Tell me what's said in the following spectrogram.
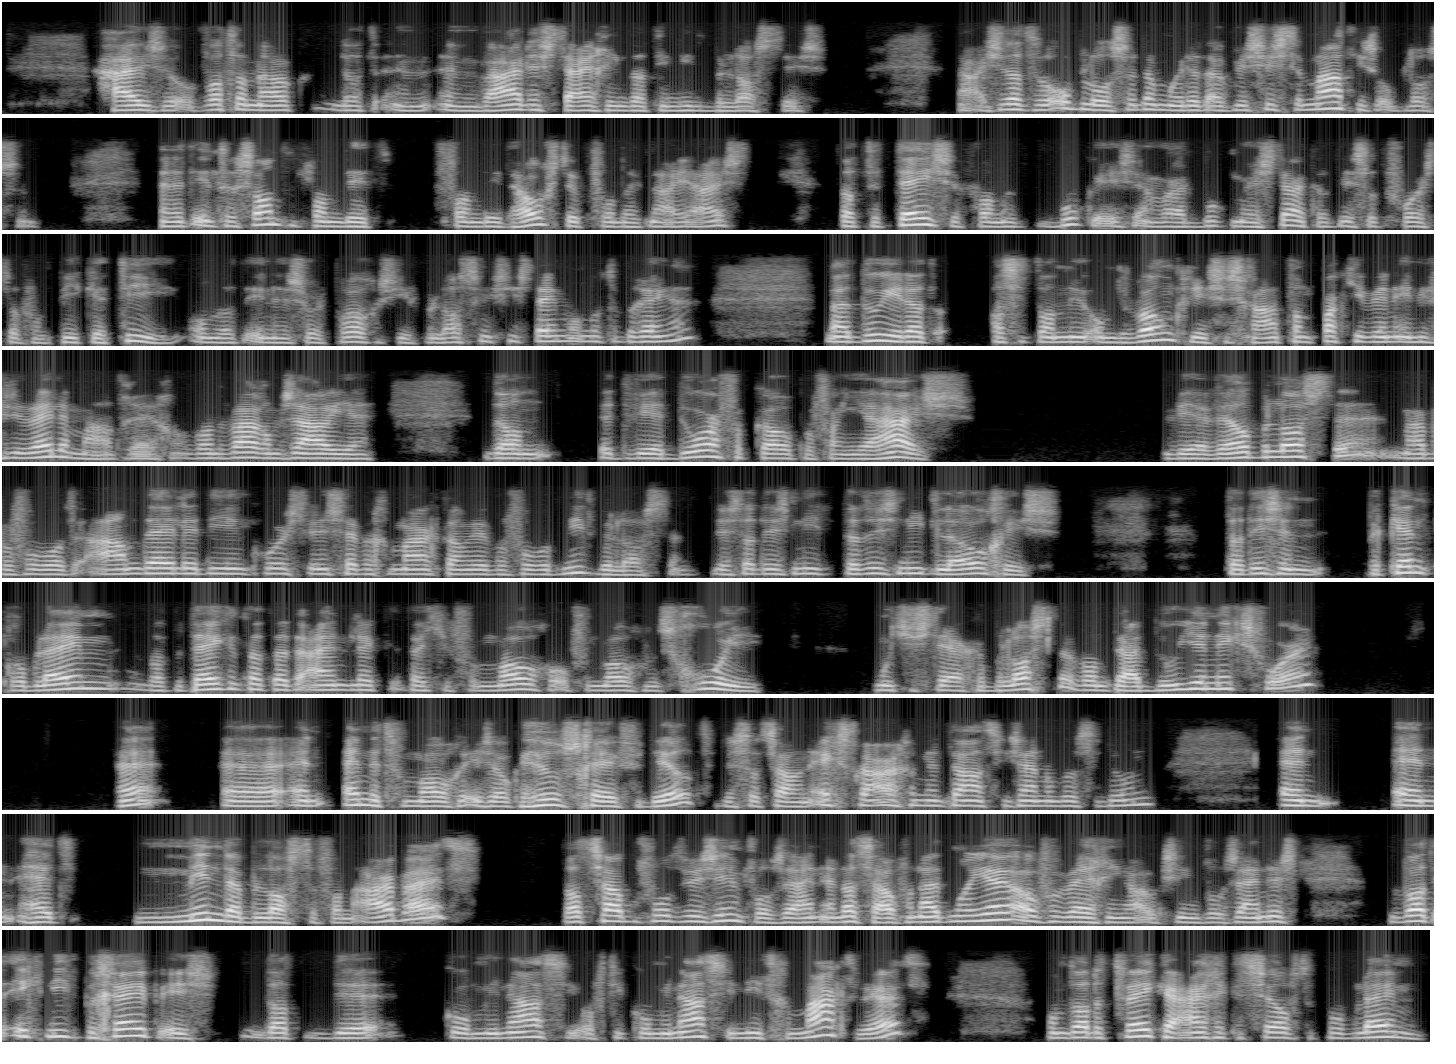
huizen of wat dan ook, dat een, een waardestijging dat die niet belast is. Nou, als je dat wil oplossen, dan moet je dat ook weer systematisch oplossen. En het interessante van dit, van dit hoofdstuk vond ik nou juist dat de these van het boek is, en waar het boek mee start, dat is dat voorstel van Piketty, om dat in een soort progressief belastingssysteem onder te brengen. Nou, doe je dat, als het dan nu om de wooncrisis gaat, dan pak je weer een individuele maatregel. Want waarom zou je dan het weer doorverkopen van je huis weer wel belasten, maar bijvoorbeeld aandelen die een koerswinst hebben gemaakt dan weer bijvoorbeeld niet belasten? Dus dat is niet, dat is niet logisch. Dat is een bekend probleem. Wat betekent dat uiteindelijk? Dat je vermogen of vermogensgroei moet je sterker belasten, want daar doe je niks voor. Hè? Uh, en, en het vermogen is ook heel scheef verdeeld, dus dat zou een extra argumentatie zijn om dat te doen. En, en het minder belasten van arbeid, dat zou bijvoorbeeld weer zinvol zijn. En dat zou vanuit milieuoverwegingen ook zinvol zijn. Dus wat ik niet begreep is dat de combinatie of die combinatie niet gemaakt werd, omdat het twee keer eigenlijk hetzelfde probleem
